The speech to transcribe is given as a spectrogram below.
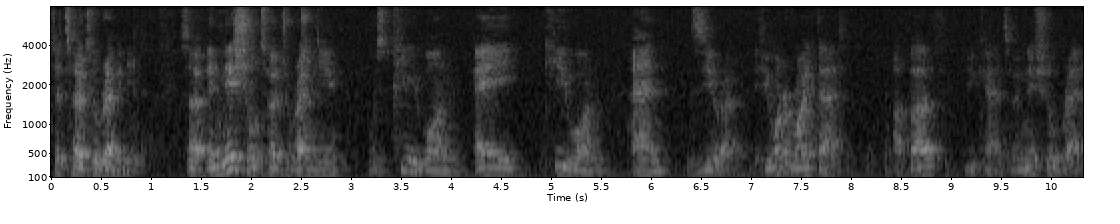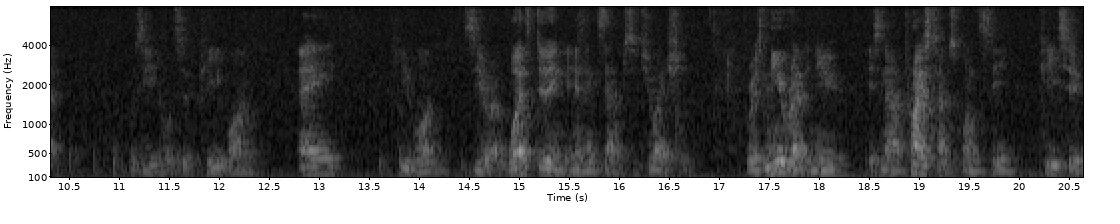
to total revenue. So initial total revenue was P1A Q1 and 0. If you want to write that above, you can. So initial rev was equal to P1 A Q1 0. Worth doing in an exam situation. Whereas new revenue is now price times quantity P2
